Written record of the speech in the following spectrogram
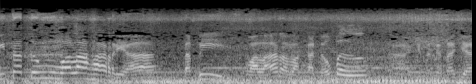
kita tunggu walahar ya tapi walahar apakah double nah kita lihat aja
